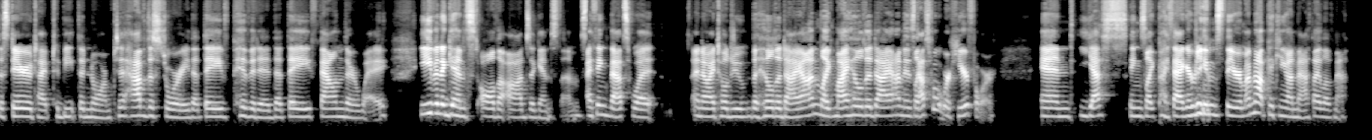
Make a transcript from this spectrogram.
the stereotype, to beat the norm, to have the story that they've pivoted, that they found their way, even against all the odds against them. I think that's what I know I told you the hill to die on. Like my hill to die on is like, that's what we're here for. And yes, things like Pythagorean's theorem. I'm not picking on math. I love math.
